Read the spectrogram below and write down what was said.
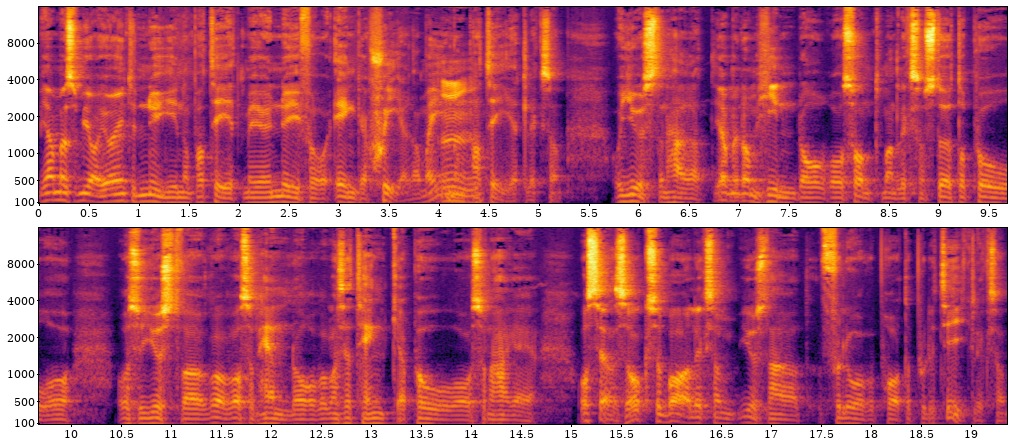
Ja men som jag, jag är inte ny inom partiet men jag är ny för att engagera mig inom partiet liksom. Och just den här att, ja men de hinder och sånt man liksom stöter på och, och så just vad, vad, vad som händer och vad man ska tänka på och sådana här grejer. Och sen så också bara liksom just det här att få lov att prata politik liksom.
